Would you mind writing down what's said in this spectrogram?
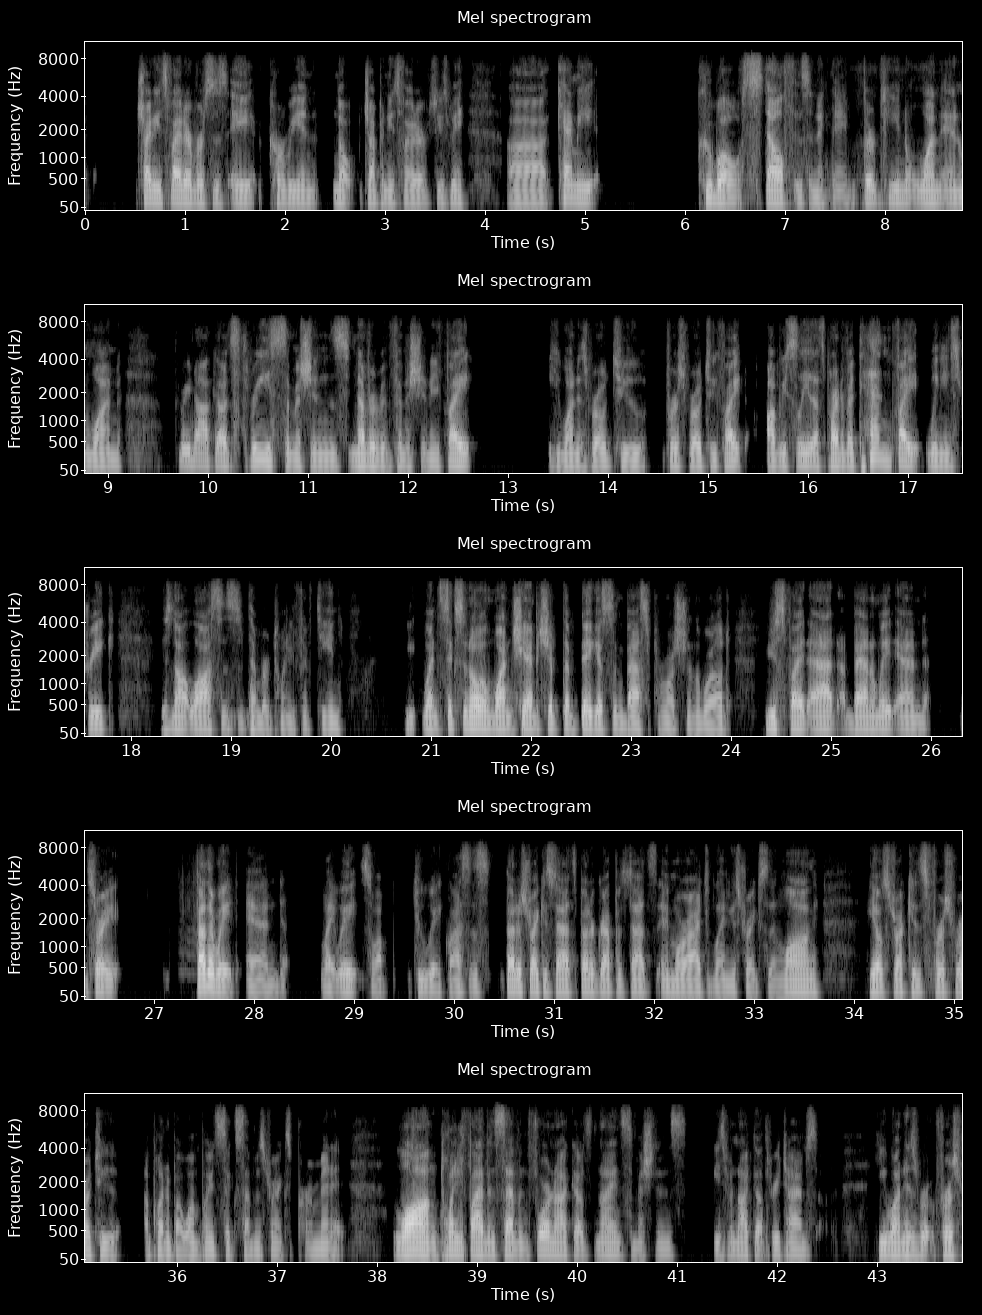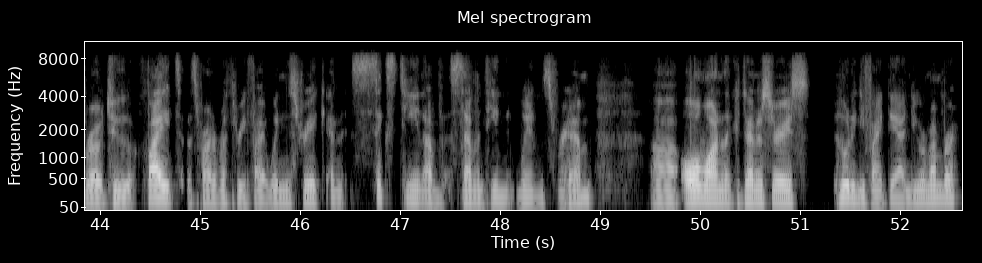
Chinese fighter versus a Korean, no, Japanese fighter, excuse me. Uh, Kami Kubo, Stealth is the nickname. 13 1 and 1. Three knockouts, three submissions, never been finished in a fight. He won his road to first road to fight. Obviously, that's part of a 10 fight winning streak. He's not lost since September 2015. He went 6 0 and won championship, the biggest and best promotion in the world. Used to fight at bantamweight and sorry, featherweight and lightweight, so up two weight classes. Better striking stats, better grappling stats, and more active landing strikes than Long. He outstruck his first row to opponent by 1.67 strikes per minute. Long, 25 and 7, four knockouts, nine submissions. He's been knocked out three times. He won his first row two fight as part of a three fight winning streak, and 16 of 17 wins for him. Uh, 0 1 in the contender series. Who did he fight, Dan? Do you remember?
